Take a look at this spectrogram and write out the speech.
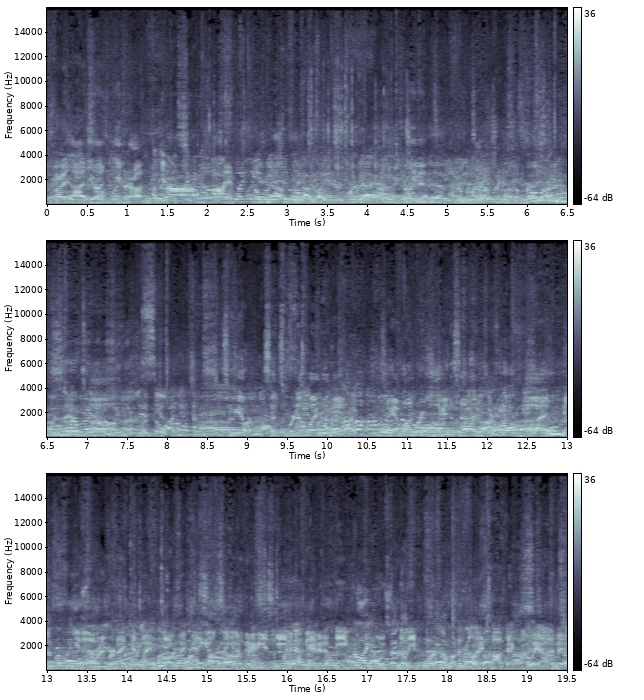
Alright, uh, do you want to leave it or on? So we get, since we're just playing one game, so we have one free mulligan to seven. Uh, you know, Remember, I did my take my anything else take in the previous game. And it ended up being was really important. And I top decked my way out of it.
